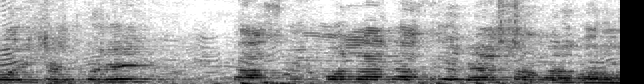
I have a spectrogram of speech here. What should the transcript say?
পরিশোধ করে তাসমিন মোল্লার কাছ থেকে ব্যাস সংগ্রহ করো।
